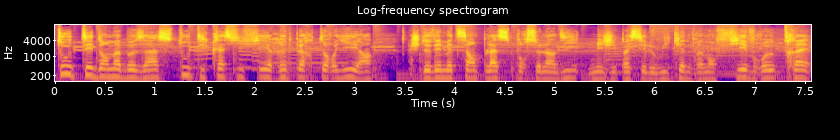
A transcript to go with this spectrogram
tout est dans ma besace, tout est classifié, répertorié. hein. Je devais mettre ça en place pour ce lundi, mais j'ai passé le week-end vraiment fiévreux, très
